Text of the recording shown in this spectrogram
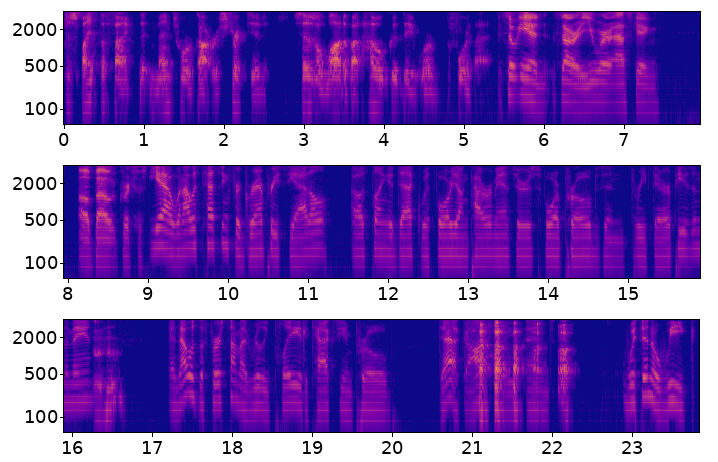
despite the fact that Mentor got restricted says a lot about how good they were before that. So, Ian, sorry, you were asking about Grixis. Yeah, when I was testing for Grand Prix Seattle, I was playing a deck with four young pyromancers, four probes, and three therapies in the main. Mm-hmm. And that was the first time I'd really played a Taxian probe deck, honestly. and within a week,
